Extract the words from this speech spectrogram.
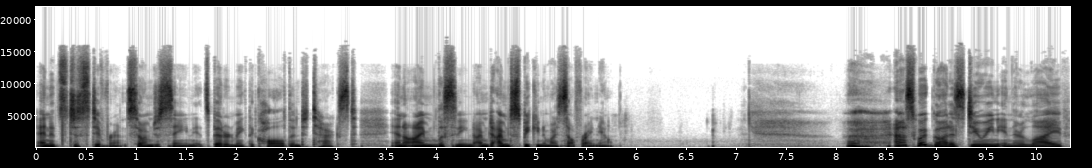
and it's just different. So I'm just saying it's better to make the call than to text. And I'm listening. I'm I'm speaking to myself right now. Ask what God is doing in their life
